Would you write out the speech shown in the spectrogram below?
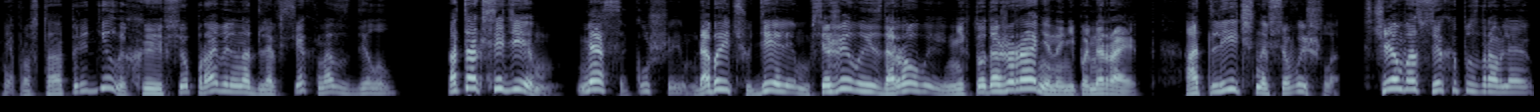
я просто опередил их и все правильно для всех нас сделал. А так сидим, мясо кушаем, добычу делим, все живы и здоровы, никто даже раненый не помирает. Отлично все вышло, с чем вас всех и поздравляю.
